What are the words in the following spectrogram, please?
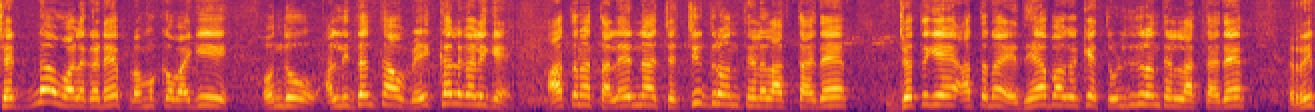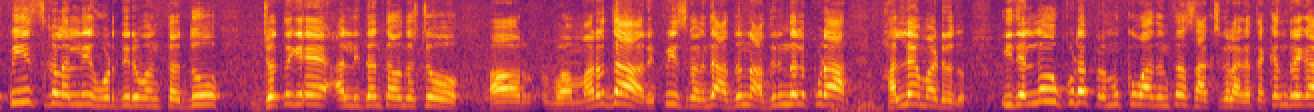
ಶೆಡ್ನ ಒಳಗಡೆ ಪ್ರಮುಖವಾಗಿ ಒಂದು ಅಲ್ಲಿದ್ದಂಥ ವೆಹಿಕಲ್ಗಳಿಗೆ ಆತನ ತಲೆಯನ್ನು ಚಚ್ಚಿದ್ರು ಅಂತ ಹೇಳಲಾಗ್ತಾ ಇದೆ. ಜೊತೆಗೆ ಆತನ ಎದೆಯ ಭಾಗಕ್ಕೆ ತುಳಿದಿದ್ರು ಅಂತ ಹೇಳಲಾಗ್ತಾ ಇದೆ. ರಿಪೀಸ್ಗಳಲ್ಲಿ ಹೊಡೆದಿರುವಂಥದ್ದು, ಜೊತೆಗೆ ಅಲ್ಲಿದ್ದಂಥ ಒಂದಷ್ಟು ಮರದ ರಿಪೀಸ್ಗಳಿಂದ ಅದನ್ನು ಅದರಿಂದಲೂ ಕೂಡ ಹಲ್ಲೆ ಮಾಡಿರೋದು. ಇದೆಲ್ಲವೂ ಕೂಡ ಪ್ರಮುಖವಾದಂಥ ಸಾಕ್ಷಿಗಳಾಗುತ್ತೆ. ಯಾಕಂದರೆ ಈಗ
